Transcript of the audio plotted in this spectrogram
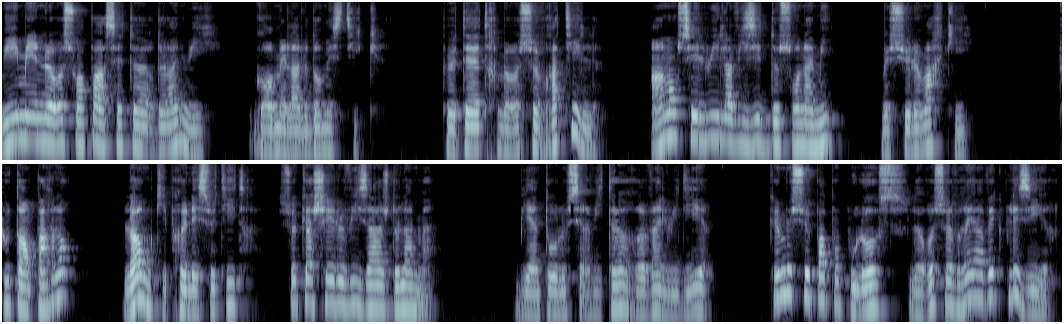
Oui, mais il ne reçoit pas à cette heure de la nuit, grommela le domestique. Peut-être me recevra-t-il. Annoncez-lui la visite de son ami, monsieur le marquis. Tout en parlant, l'homme qui prenait ce titre se cachait le visage de la main. Bientôt le serviteur revint lui dire que M. Papopoulos le recevrait avec plaisir.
